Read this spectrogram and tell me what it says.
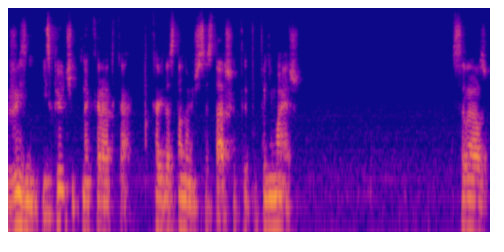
Жизнь исключительно коротка. Когда становишься старше, ты это понимаешь сразу.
